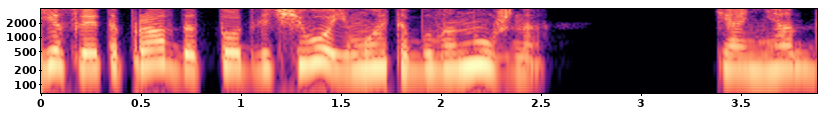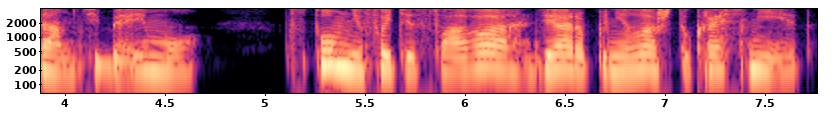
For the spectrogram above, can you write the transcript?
если это правда, то для чего ему это было нужно? «Я не отдам тебя ему». Вспомнив эти слова, Диара поняла, что краснеет.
